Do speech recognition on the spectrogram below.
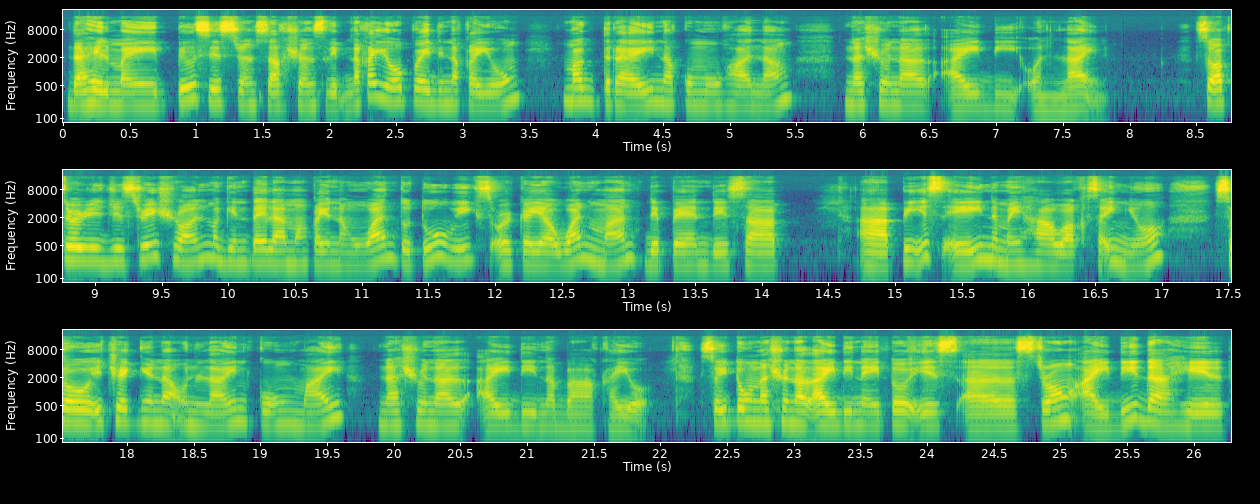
Dahil may PhilSys transaction slip na kayo, pwede na kayong mag-try na kumuha ng national ID online. So, after registration, maghintay lamang kayo ng 1 to 2 weeks or kaya 1 month, depende sa uh, ah, PSA na may hawak sa inyo. So, i-check nyo na online kung may national ID na ba kayo. So, itong national ID na ito is a strong ID dahil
